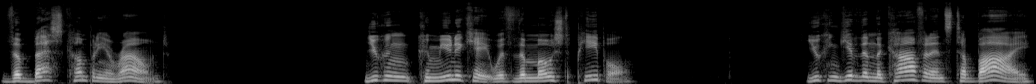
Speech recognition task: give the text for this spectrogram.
the best company around. You can communicate with the most people. You can give them the confidence to buy.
